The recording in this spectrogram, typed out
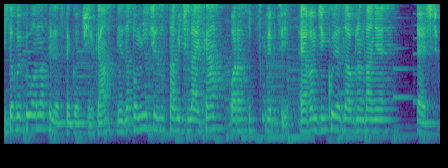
i to by było na tyle z tego odcinka. Nie zapomnijcie zostawić lajka oraz subskrypcji. A ja wam dziękuję za oglądanie. Cześć!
